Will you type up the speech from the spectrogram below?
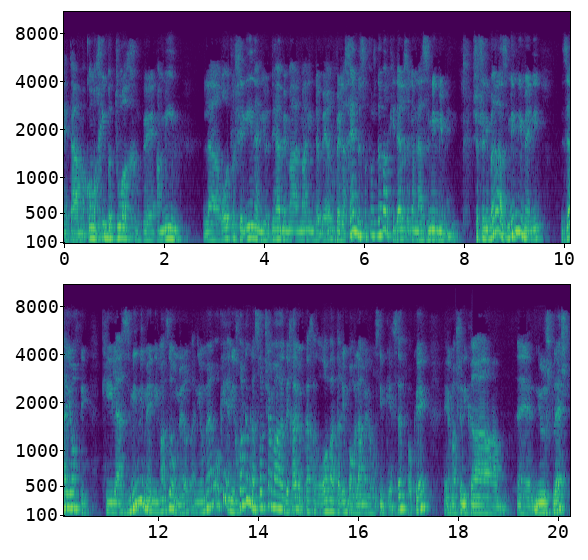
את המקום הכי בטוח ואמין, להראות לו שהנה אני יודע במה, על מה אני מדבר, ולכן בסופו של דבר כדאי לך גם להזמין ממני. עכשיו כשאני אומר להזמין ממני, זה היופי. כי להזמין ממני, מה זה אומר? אני אומר, אוקיי, אני יכול גם לעשות שם, דרך אגב, ככה רוב האתרים בעולם היום עושים כסף, אוקיי? אה, מה שנקרא ניוז uh, פלאש,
